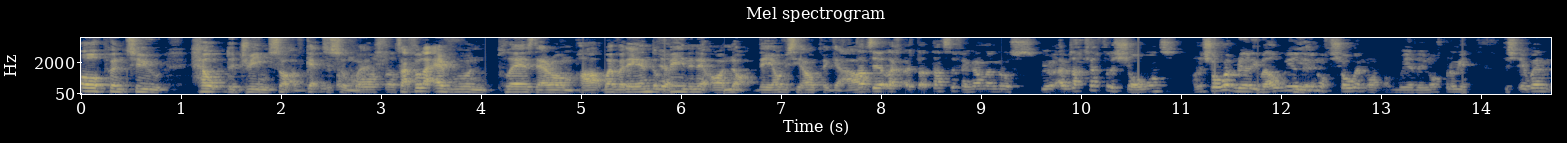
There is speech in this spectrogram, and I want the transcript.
open to help the dream sort of get to somewhere. course, So I feel like everyone plays their own part, whether they end up Yeah. being in it or not. They obviously help it get out. That's it. Like that, that's the thing. I remember us. We, I was actually after the show once, and the show went really well. Weirdly Yeah. enough, the show went not weirdly enough, but I mean, it went.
